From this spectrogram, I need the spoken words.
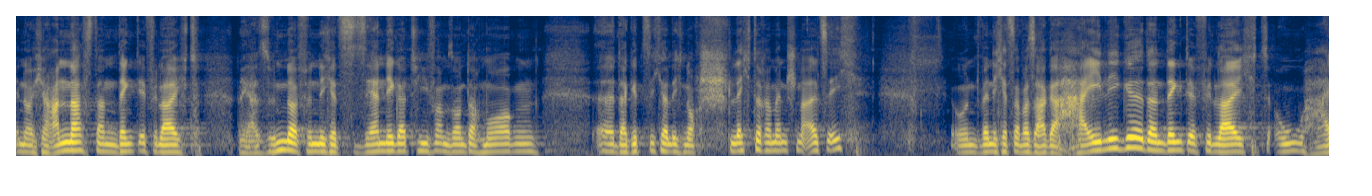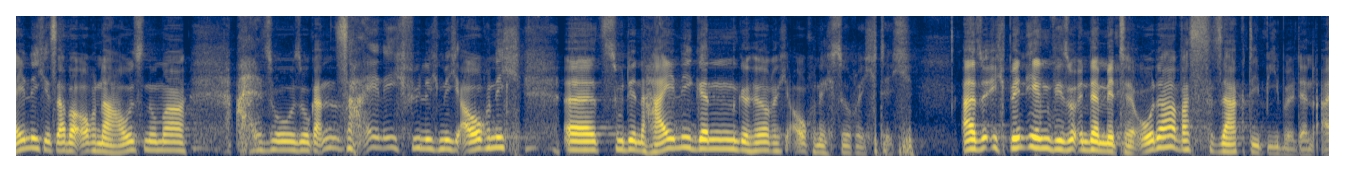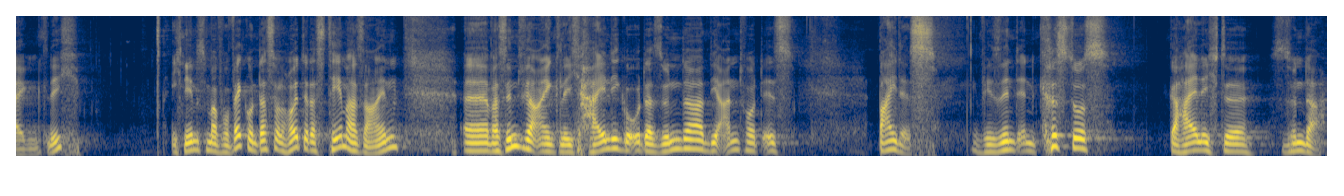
in euch heranlasst, dann denkt ihr vielleicht, naja, Sünder finde ich jetzt sehr negativ am Sonntagmorgen. Äh, da gibt es sicherlich noch schlechtere Menschen als ich. Und wenn ich jetzt aber sage Heilige, dann denkt ihr vielleicht, oh, heilig ist aber auch eine Hausnummer. Also so ganz heilig fühle ich mich auch nicht. Äh, zu den Heiligen gehöre ich auch nicht so richtig. Also ich bin irgendwie so in der Mitte, oder? Was sagt die Bibel denn eigentlich? Ich nehme es mal vorweg und das soll heute das Thema sein. Äh, was sind wir eigentlich, Heilige oder Sünder? Die Antwort ist beides. Wir sind in Christus geheiligte Sünder.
